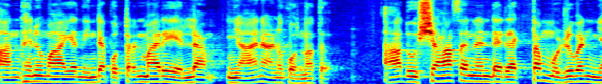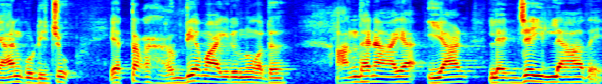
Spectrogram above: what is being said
അന്ധനുമായ നിന്റെ പുത്രന്മാരെയെല്ലാം ഞാനാണ് കൊന്നത്. ആ ദുശാസനന്റെ രക്തം മുഴുവൻ ഞാൻ കുടിച്ചു. എത്ര ഹൃദ്യമായിരുന്നു അത്. അന്ധനായ ഇയാൾ ലജ്ജയില്ലാതെ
